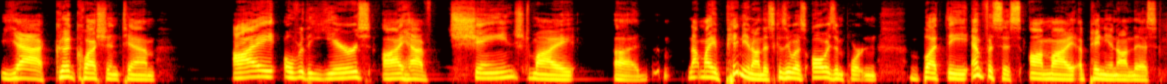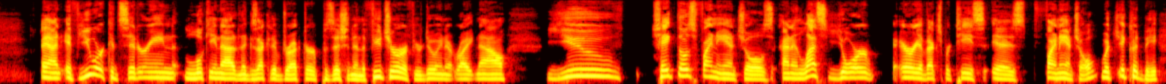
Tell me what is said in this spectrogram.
Yeah, good question, Tim. I over the years I have changed my uh not my opinion on this because it was always important, but the emphasis on my opinion on this. And if you are considering looking at an executive director position in the future, or if you're doing it right now, you take those financials, and unless your area of expertise is financial, which it could be,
